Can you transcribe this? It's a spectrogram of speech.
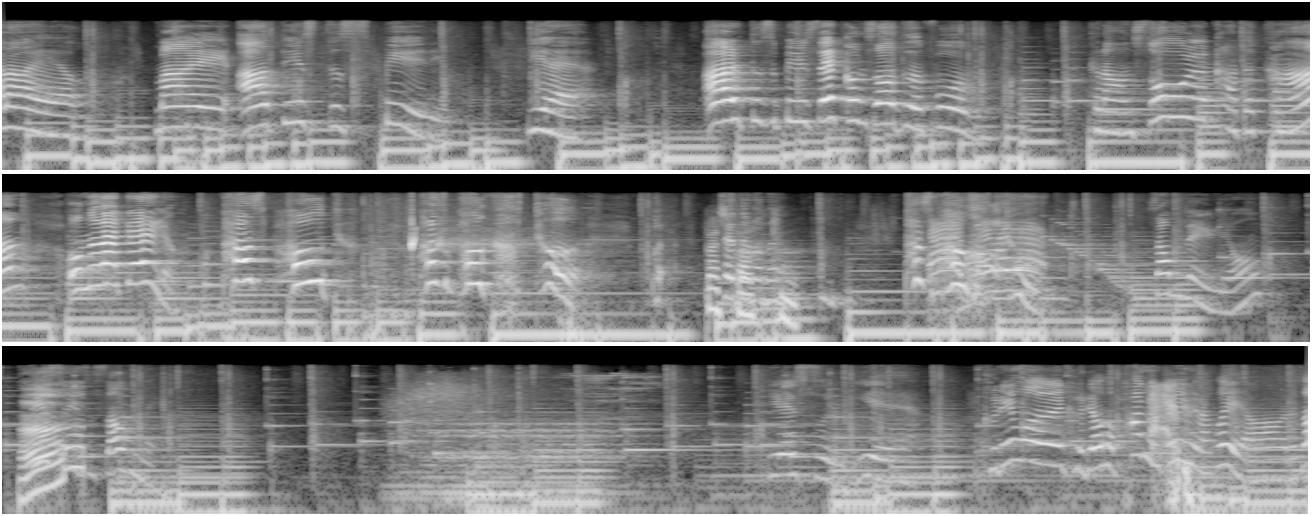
나라예요. My artist spirit. Yeah. Art spirit second, third, fourth. 그런 소울 가득한 오늘의 게임 passport. passport. 파- 제대로는 passport. thumbnail용. Is thumbnail. 예술, 예. 그림을 그려서 파는 게임이라고 해요. 그래서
